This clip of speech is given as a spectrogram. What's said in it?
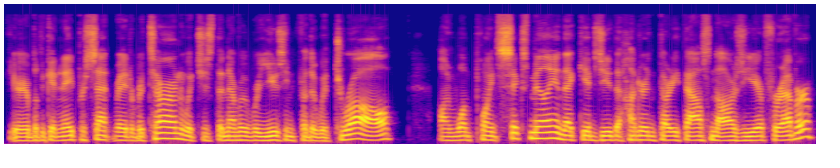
If you're able to get an 8% rate of return, which is the number we're using for the withdrawal, on 1.6 million, that gives you the $130,000 a year forever.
